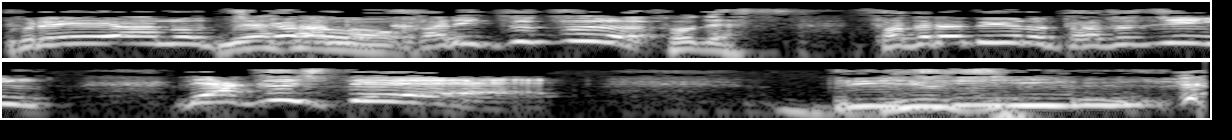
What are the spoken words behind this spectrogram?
プレイヤーの力を借りつつ、そうです。サテラビューの達人、略して、美人。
